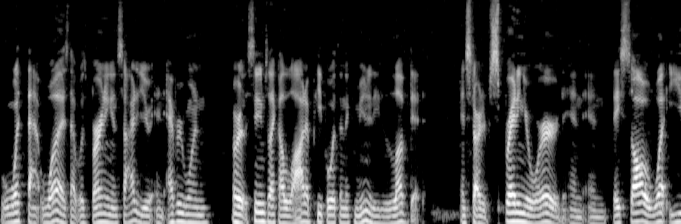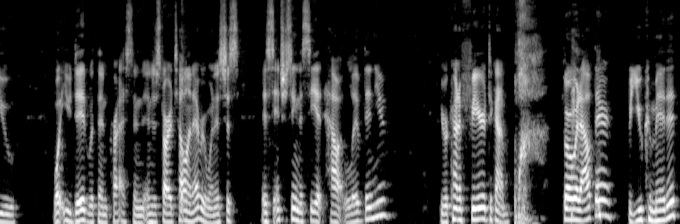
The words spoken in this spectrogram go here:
what that was that was burning inside of you, and everyone, or it seems like a lot of people within the community loved it, and started spreading your word, and and they saw what you what you did within press, and, and just started telling everyone. It's just it's interesting to see it how it lived in you you were kind of feared to kind of throw it out there, but you committed.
